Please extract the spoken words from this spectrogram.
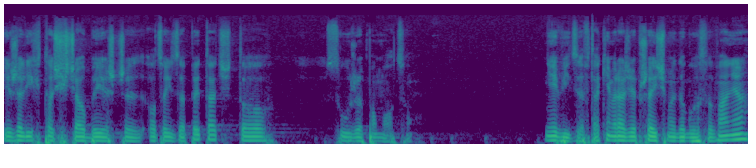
Jeżeli ktoś chciałby jeszcze o coś zapytać, to służę pomocą. Nie widzę. W takim razie przejdźmy do głosowania.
